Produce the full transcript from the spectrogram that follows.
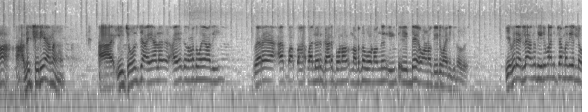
ആ അത് ശരിയാണ്. ഈ ചോദിച്ച അയാൾ അയാൾക്ക് നടന്നു പോയാൽ മതി. വേറെ പലരും കാറി പോണോ നടന്നു പോണോന്ന് ഇദ്ദേഹമാണോ തീരുമാനിക്കുന്നത്? ഇവരെല്ലാം അങ്ങ് തീരുമാനിച്ചാൽ മതിയല്ലോ.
